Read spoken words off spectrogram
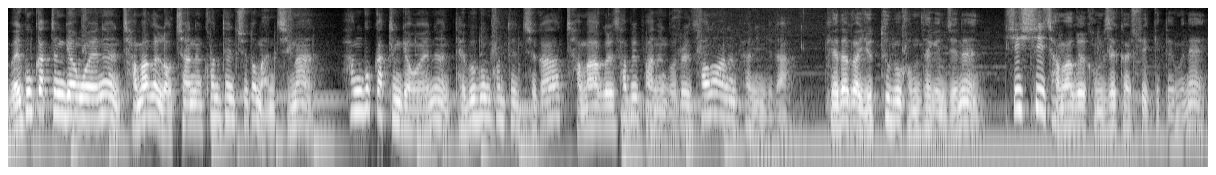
외국 같은 경우에는 자막을 넣지 않은 컨텐츠도 많지만 한국 같은 경우에는 대부분 컨텐츠가 자막을 삽입하는 것을 선호하는 편입니다. 게다가 유튜브 검색 엔진은 CC 자막을 검색할 수 있기 때문에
